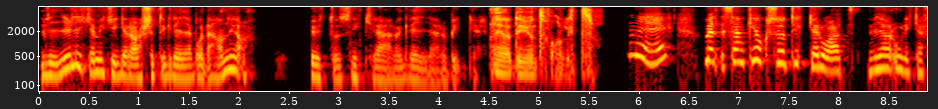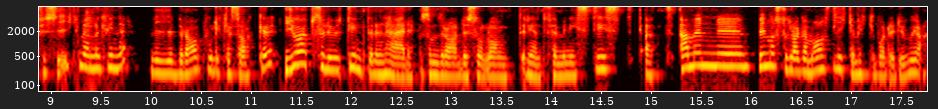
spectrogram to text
vi är lika mycket i garaget och grejer både han och jag. Ute och snickrar och grejer och bygger. Ja, det är ju inte vanligt. Men sen kan jag också tycka då att vi har olika fysik, män och kvinnor. Vi är bra på olika saker. Jag är absolut inte den här som drar det så långt rent feministiskt att ja, men, eh, vi måste laga mat lika mycket både du och jag.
